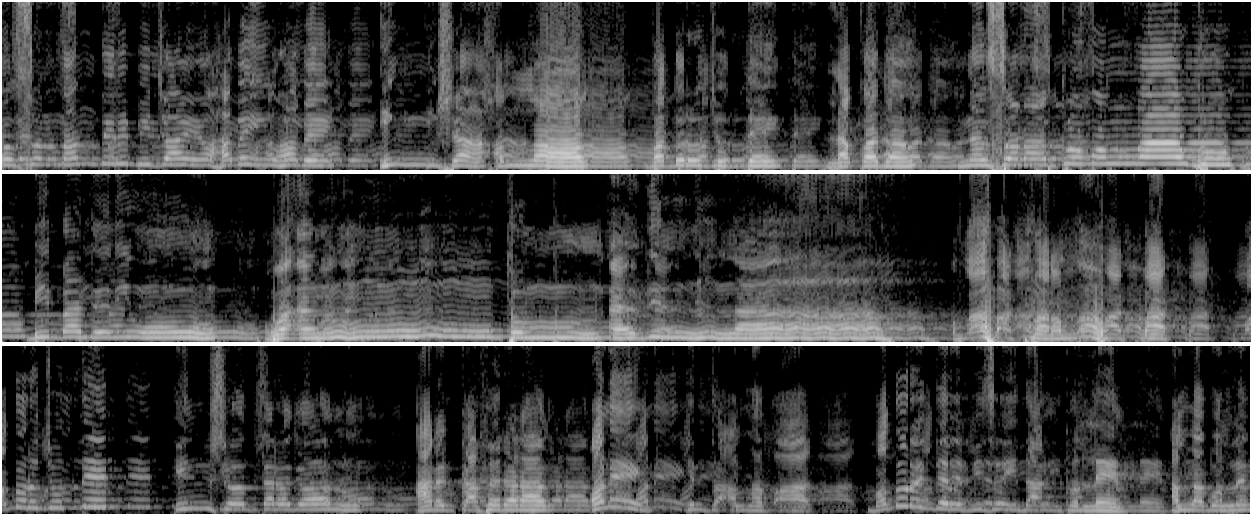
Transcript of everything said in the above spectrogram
মুসলমানদের বিজয় হবেই হবে, ইনশাআল্লাহ। বদর যুদ্ধে লাকাদ নাসরাকুমুল্লাহু বিবদরি ওয়া আনতুম আযিল্লা আল্লাহু আকবার আল্লাহু আকবার। বদর যুদ্ধে তিনশো তেরো জন আর কাফেরারা অনেক। কিন্তু আল্লাহ পাক বদরীদের বিজয়ী দান করলেন। আল্লাহ বললেন,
